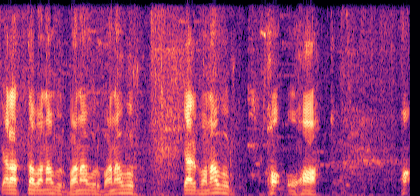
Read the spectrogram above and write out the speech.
Gel atla bana vur. Bana vur. Bana vur. Gel bana vur. Ha, oha. Ha.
